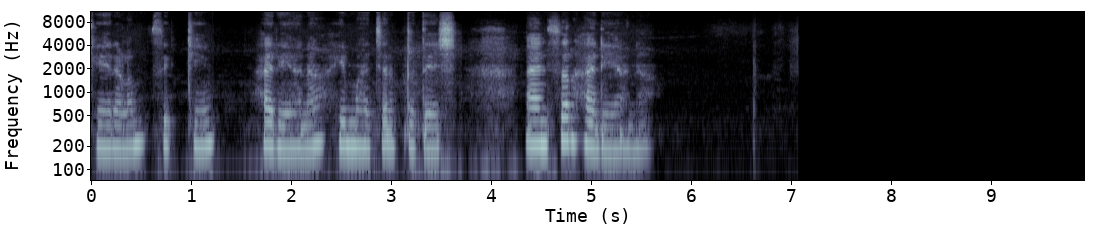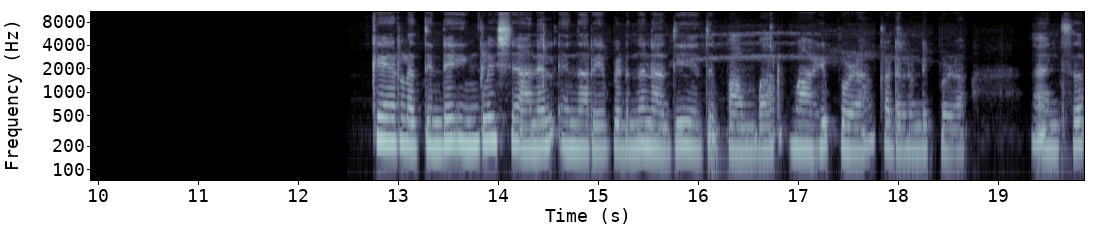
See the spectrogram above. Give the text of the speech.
കേരളം സിക്കിം ഹരിയാന ഹിമാചൽ പ്രദേശ്. ആൻസർ ഹരിയാന. കേരളത്തിന്റെ ഇംഗ്ലീഷ് ചാനൽ എന്നറിയപ്പെടുന്ന നദി ഏത്? പാമ്പാർ മാഹിപ്പുഴ കടലുണ്ടിപ്പുഴ. ആൻസർ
